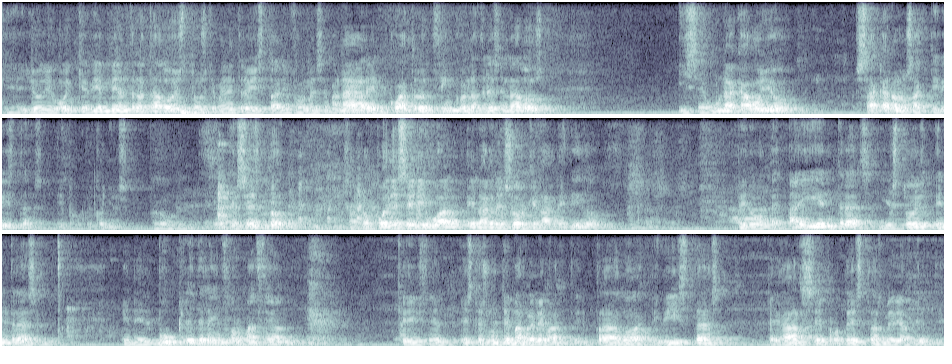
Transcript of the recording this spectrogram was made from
que yo digo, hoy qué bien me han tratado estos, que me han entrevistado en Informe Semanal, en 4, en 5, en la 3, en la 2, y según acabo yo, sacan a los activistas. Y, ¿Qué coño es? ¿pero qué es esto? O sea, no puede ser igual el agresor que el agredido. Pero ahí entras, y esto es, entras en el bucle de la información, que dice, este es un tema relevante, Prado, activistas, pegarse, protestas, medio ambiente.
